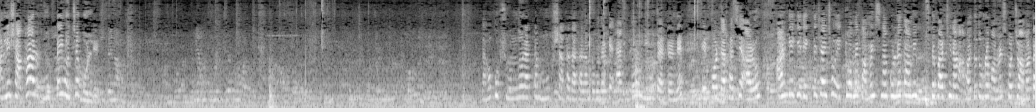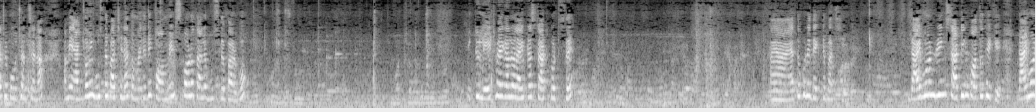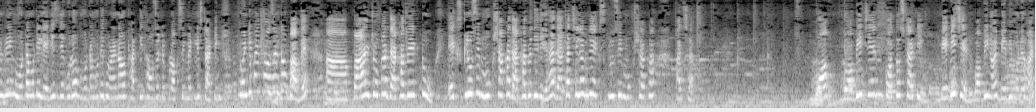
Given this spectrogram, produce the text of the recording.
অনলি শাখার মুখটাই হচ্ছে গোল্ডের দেখো খুব সুন্দর একটা মুখ শাখা দেখালাম তোমাদেরকে একদম নিউ প্যাটার্নের এরপর দেখাচ্ছি আরও। আর কে কি দেখতে চাইছো একটু আমি কমেন্টস না করলে তো আমি বুঝতে পারছি না। হয়তো তোমরা কমেন্টস করছ আমার কাছে পৌঁছাচ্ছে না। আমি একদমই বুঝতে পারছি না। তোমরা যদি কমেন্টস করো তাহলে বুঝতে পারব। একটু লেট হয়ে গেল লাইভটা স্টার্ট করছে। হ্যাঁ, এতক্ষণে দেখতে পাচ্ছি। ডায়মন্ড রিং স্টার্টিং কত থেকে? ডায়মন্ড রিং মোটামুটি লেডিস যেগুলো মোটামুটি ধরে নাও thirty thousand approximately starting twenty five পাবে। পাল চোকার দেখাবে একটু। এক্সক্লুসিভ মুখ শাখা দেখাবে দিদি। হ্যাঁ দেখাচ্ছিলাম যে এক্সক্লুসিভ মুখ শাখা। আচ্ছা। বব- চেন কত স্টার্টিং বেবি চেন ববি নয় বেবি মনে হয়।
